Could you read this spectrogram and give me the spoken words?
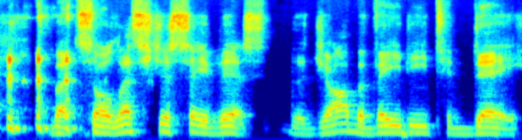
but so let's just say this the job of AD today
